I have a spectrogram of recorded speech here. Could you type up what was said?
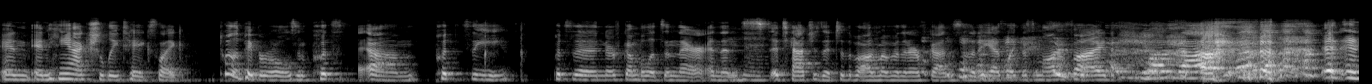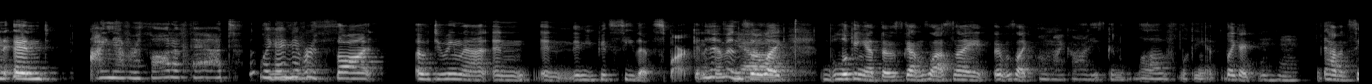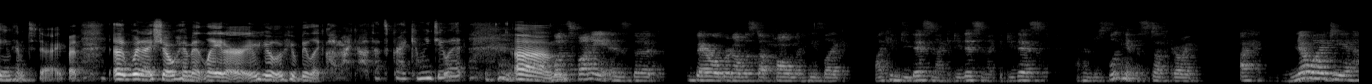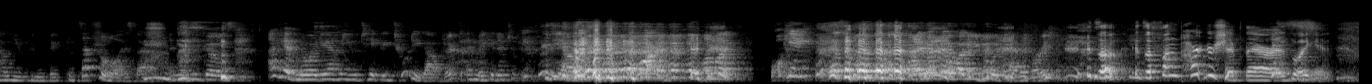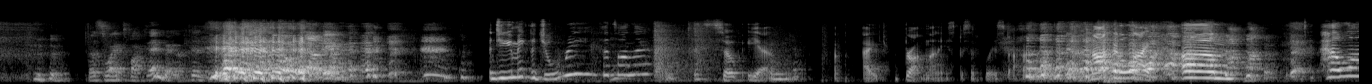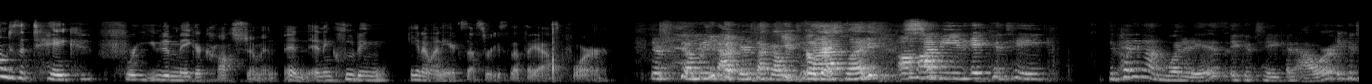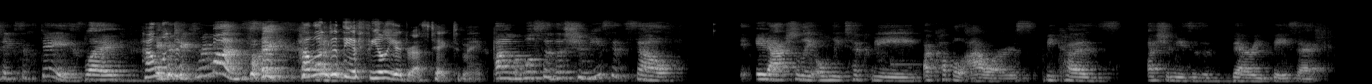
and and he actually takes like toilet paper rolls and puts um puts the puts the Nerf gun bullets in there and then Mhm. s- attaches it to the bottom of the Nerf gun so that he has like this modified. Love that. Uh, and and and I never thought of that. Like I Mhm. never thought of doing that and, and and you could see that spark in him and so like looking at those guns last night it was like oh my god he's gonna love looking at like i Mm-hmm. haven't seen him today but uh, when i show him it later he'll, he'll be like oh my god that's great can we do it um What's funny is that Bear will bring all the stuff home and he's like, I can do this and I can do this and I can do this. And I'm just looking at the stuff going, I have no idea how you can even conceptualize that. And then he goes, I have no idea how you take a 2D object and make it into a 3D object. I'm like, Okay. I don't know how you do it, category. It's a it's a fun partnership there. It's like That's why it's Fox and Bear. 'cause- oh, Do you make the jewelry that's on there? It's so yeah. Mm-hmm. I brought money specifically to stop. I'm not gonna lie. Um, how long does it take for you to make a costume, and, and, and including you know any accessories that they ask for? There's so many factors that go into Okay. that. Like, Uh-huh. I mean, it could take, depending on what it is, it could take an hour. It could take six days. Like, How it long could did take three months. Like, how long did the Ophelia dress take to make? Um, well, so the chemise itself, it actually only took me a couple hours because a chemise is a very basic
